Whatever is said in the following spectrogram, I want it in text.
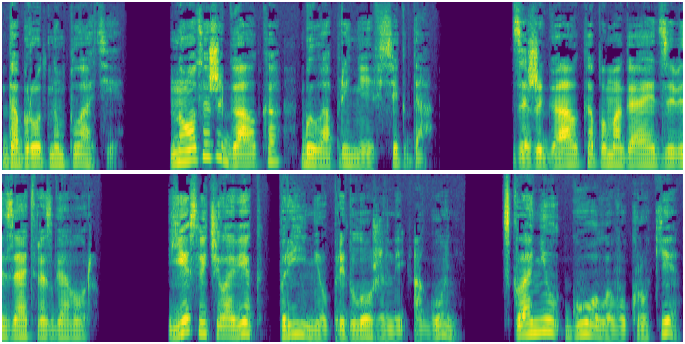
добротном платье. но зажигалка была при ней всегда. Зажигалка помогает завязать разговор. Если человек принял предложенный огонь, склонил голову к руке,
